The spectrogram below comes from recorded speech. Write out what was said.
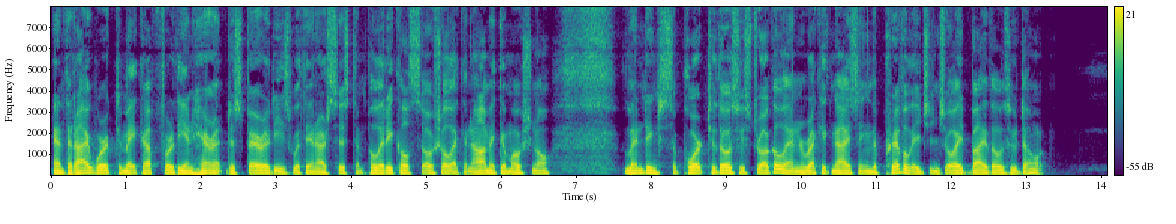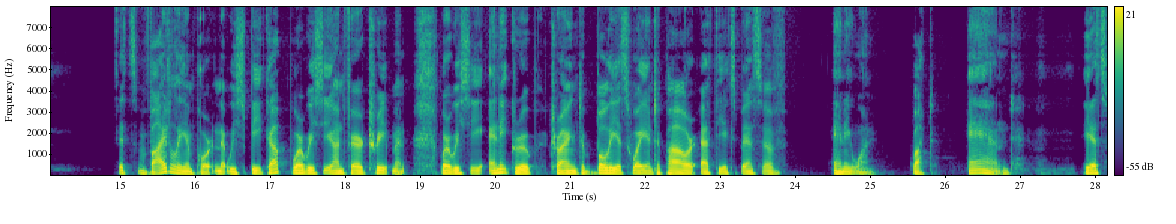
and that I work to make up for the inherent disparities within our system political, social, economic, emotional, lending support to those who struggle and recognizing the privilege enjoyed by those who don't. It's vitally important that we speak up where we see unfair treatment, where we see any group trying to bully its way into power at the expense of anyone. But, and, it's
